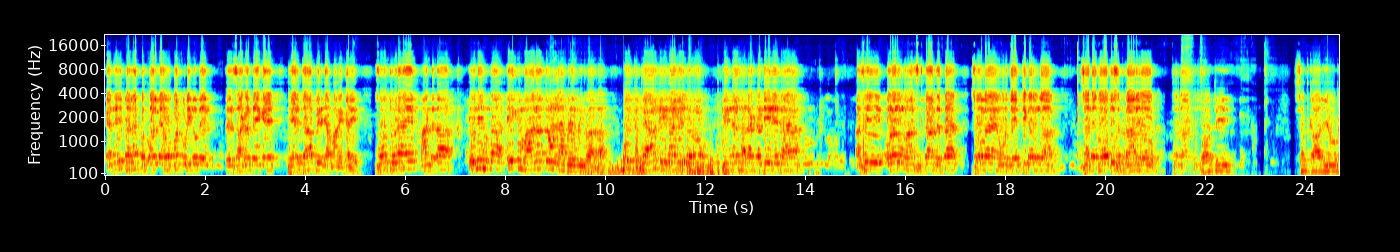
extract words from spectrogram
ਕਹਿੰਦੇ ਜੀ ਪਹਿਲਾਂ ਪੱਤਲ ਲਿਆਓ ਆਪਾਂ ਕੁੜੀ ਨੂੰ ਦੇ ਸਾਗਨ ਦੇ ਕੇ, ਫਿਰ ਚਾਹ ਪੀਣ ਜਾਵਾਂਗੇ ਘਰੇ। ਸੋ ਜਿਹੜਾ ਇਹ ਪੰਡ ਦਾ ਇਹ ਨਹੀਂ ਹੁੰਦਾ ਇੱਕ ਮਾਨਤ ਹੁੰਦਾ ਆਪਣੇ ਉਮੀਦਵਾਰ ਦਾ। ਉਹ ਇੱਕ ਪਿਆਰ ਦੇਖਦਾ ਕਿ ਜਦੋਂ ਪਿੰਡ ਸਾਡਾ ਕੈਂਡੀਡੇਟ ਆਇਆ, ਅਸੀਂ ਉਹਨਾਂ ਨੂੰ ਮਾਨ ਸਤਿਕਾਰ ਦਿੱਤਾ। ਸੋ ਮੈਂ ਹੁਣ ਬੇਨਤੀ ਕਰੂੰਗਾ, ਸਾਡੇ ਬਹੁਤ ਹੀ ਸਤਿਕਾਰਯੋਗ ਸਰਦਾਰ ਬਹੁਤ ਹੀ ਸਤਿਕਾਰਯੋਗ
